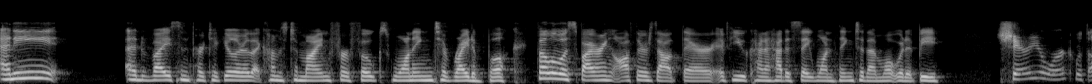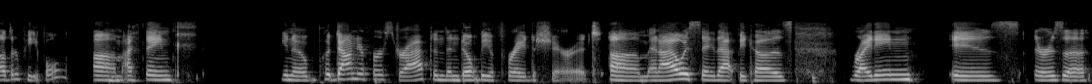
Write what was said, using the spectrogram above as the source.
any advice in particular that comes to mind for folks wanting to write a book? Fellow aspiring authors out there, if you kind of had to say one thing to them, what would it be? Share your work with other people. Um, mm-hmm. I think, you know, put down your first draft and then don't be afraid to share it. Um, and I always say that because writing is there is a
